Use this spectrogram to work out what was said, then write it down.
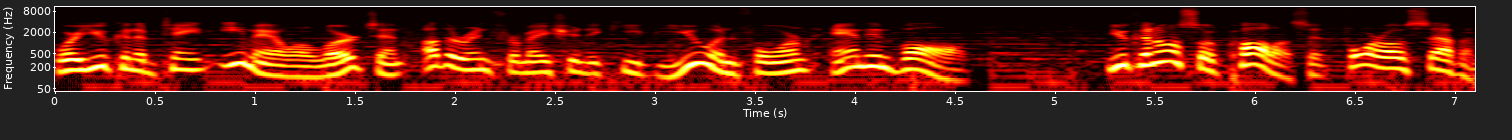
where you can obtain email alerts and other information to keep you informed and involved. You can also call us at 407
